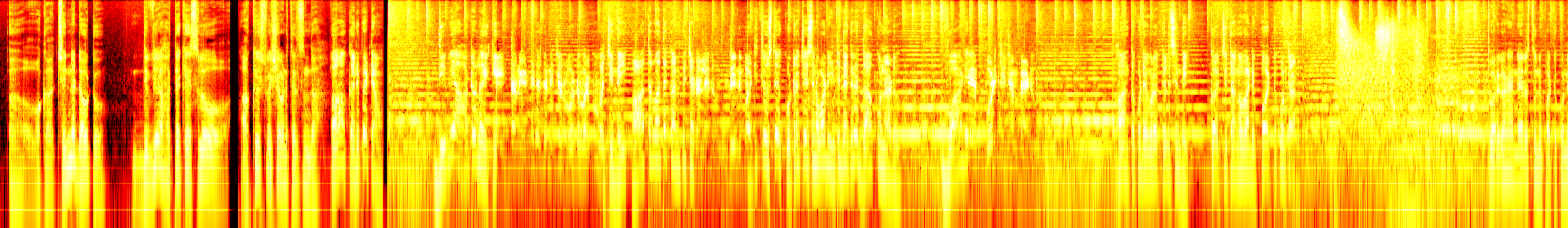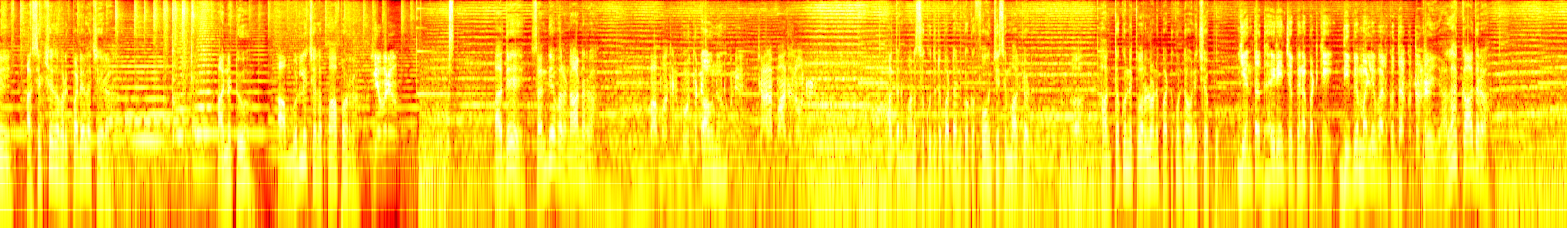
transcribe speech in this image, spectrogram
ఒక చిన్న డౌటు. దివ్య హత్య కేసులో అక్యూస్ట్ విషయం అని తెలిసిందా? ఆ కనిపెట్టాం. దివ్య ఆటోలో ఎక్కి తన ఇంటి దగ్గర నుంచి రోడ్డు వరకు వచ్చింది. ఆ తర్వాతే కనిపించడం లేదు. దీన్ని బట్టి చూస్తే కుట్ర చేసిన వాడు ఇంటి దగ్గరే దాక్కున్నాడు. వాడే పొడిచి చంపాడు. అంతకుడు ఎవరో తెలిసింది. ఖచ్చితంగా వాడిని పట్టుకుంటాను. త్వరగానే నేరస్తుని పట్టుకుని ఆ శిక్ష వాడికి పడేలా చేయరా? అన్నట్టు ఆ మురళి చాలా పాపం రా. ఎవరు? అదే సంధ్య వాళ్ళ నాన్నరా. పాపం అతని కూతురు అవును. చాలా బాధలో ఉన్నాడు. అతని మనసు కుదుట పడ్డానికి ఒక ఫోన్ చేసి మాట్లాడు. ఆ, హంతకుని త్వరలోనే పట్టుకుంటామని చెప్పు. ఎంత ధైర్యం చెప్పినప్పటికీ దివ్య మళ్ళీ వాళ్ళకు దక్కుతుందా రేయ్, అలా కాదురా.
